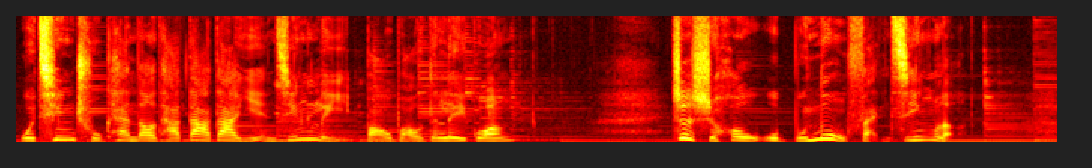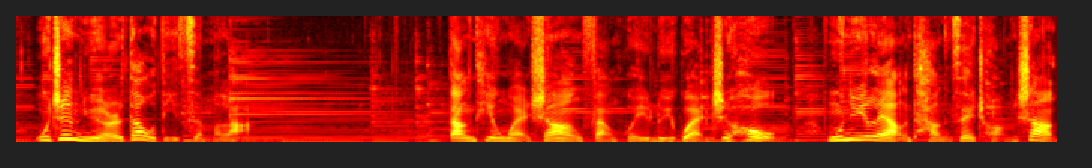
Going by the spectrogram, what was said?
我清楚看到她大大眼睛里薄薄的泪光。这时候我不怒反惊了，我这女儿到底怎么了？当天晚上返回旅馆之后，母女俩躺在床上，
